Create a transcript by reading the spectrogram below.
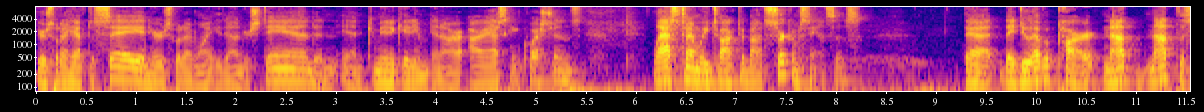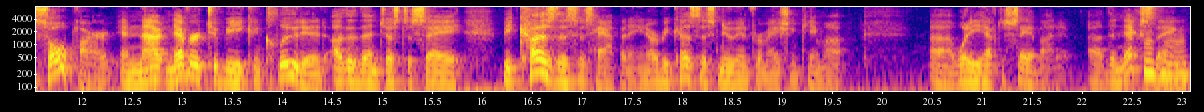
here's what I have to say, and here's what I want you to understand, and and communicating and our, our asking questions. Last time we talked about circumstances that they do have a part, not not the sole part, and not never to be concluded other than just to say, because this is happening or because this new information came up, uh, what do you have to say about it? Uh, the next thing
